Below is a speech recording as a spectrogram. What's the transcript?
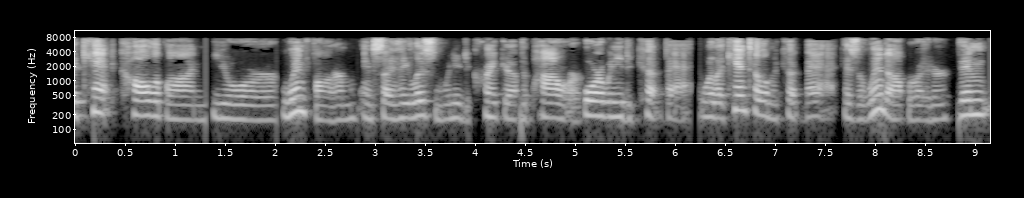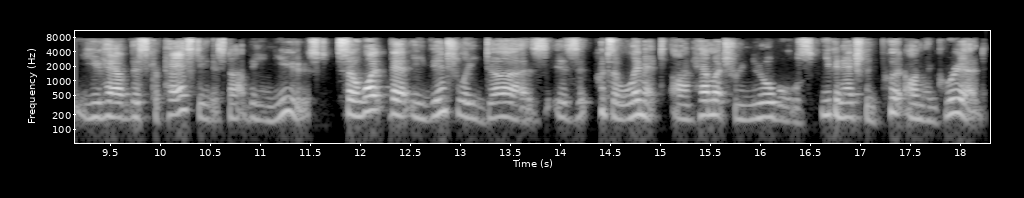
they can't call upon your wind farm and say, hey, listen, we need to crank up the power or we need to cut back. Well, they can tell them to cut back as a wind operator. Then you have this capacity that's not being used. So what that eventually does is it puts a limit on how much renewables you can actually put on the grid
